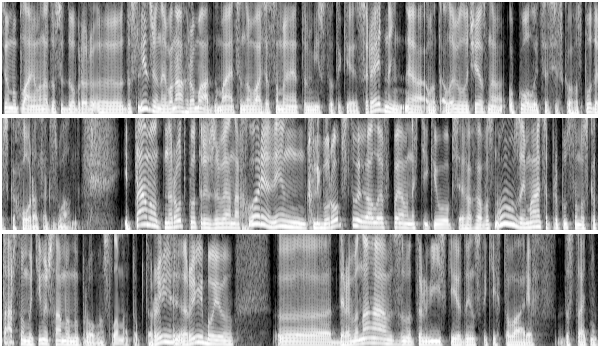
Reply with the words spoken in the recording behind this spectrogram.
цьому плані вона досить добре е, досліджена. Вона громадна, мається на увазі саме то місто таке середнє, е, от, але величезна околиця сільськогосподарська, хора так звана. І там от народ, котрий живе на хорі, він хліборобствує, але в певних тільки обсягах, а в основному займається, припустимо, скотарством і тими ж самими промислами, тобто рибою. Е, деревина от, львівський один з таких товарів, достатньо е,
